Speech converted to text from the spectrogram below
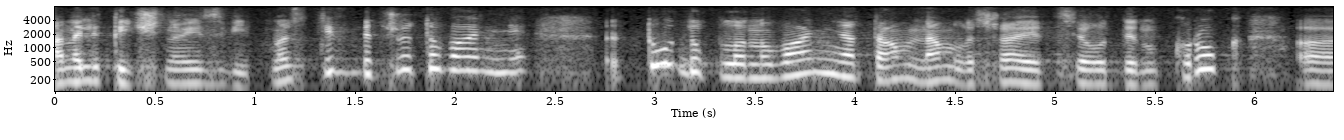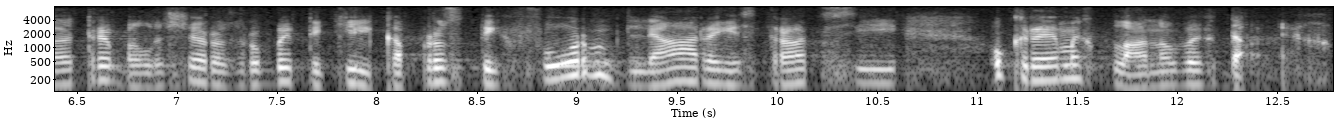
аналітичної звітності в бюджетуванні, то до планування там нам лишається один крок. Е, Треба лише розробити кілька простих форм для реєстрації окремих планових даних.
